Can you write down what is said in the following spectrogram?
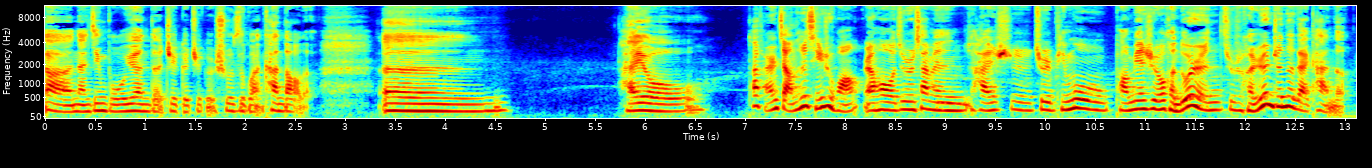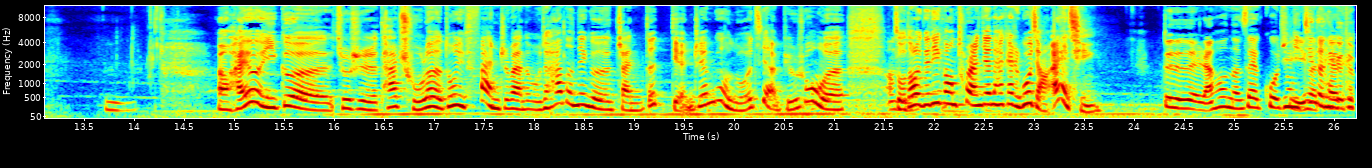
呃南京博物院的这个这个数字馆看到的。嗯，还有他反正讲的是秦始皇，然后就是下面还是就是屏幕旁边是有很多人就是很认真的在看的。嗯。然后还有一个就是，它除了东西泛之外的，我觉得它的那个展的点之间没有逻辑。啊。比如说，我走到一个地方，突然间他开始给我讲爱情，对对对，然后呢，在过去以后，他就是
